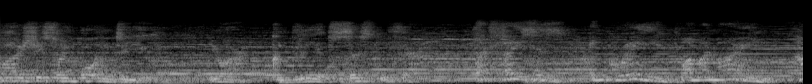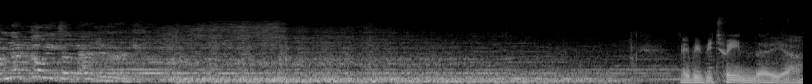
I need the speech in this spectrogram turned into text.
Why is she so important to you? You are completely obsessed with her. That face is engraved on my mind. I'm not going to abandon her again. Maybe between the uh,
